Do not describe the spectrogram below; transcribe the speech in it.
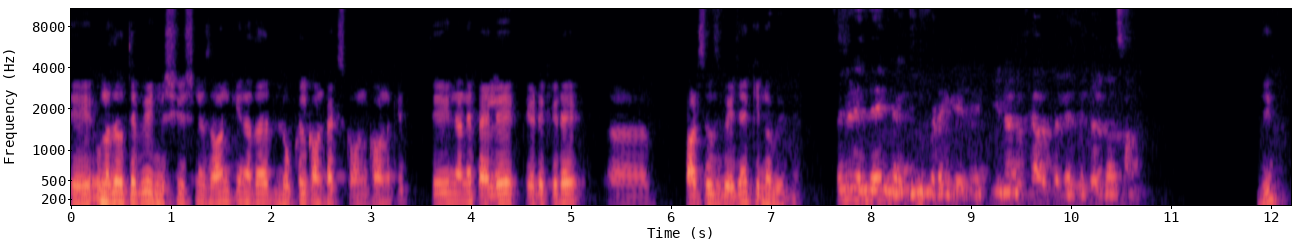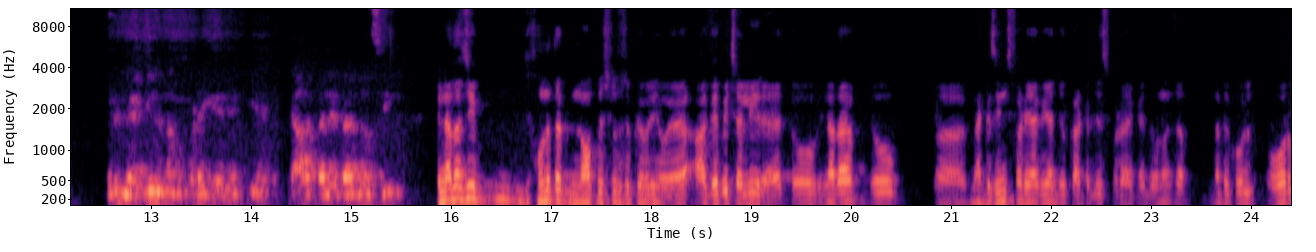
ਤੇ ਉਹਨਾਂ ਦੇ ਉੱਤੇ ਵੀ ਇਨਵੈਸਟੀਗੇਸ਼ਨ ਇਸ ਔਨ ਕਿ ਇਹਨਾਂ ਦਾ ਲੋਕਲ ਕੰਟੈਕਟਸ ਕੌਣ-ਕੌਣ ਕਿ ਤੇ ਇਹਨਾਂ ਨੇ ਪਹਿਲੇ ਕਿਹੜੇ-ਕਿਹੜੇ ਪਾਰਸਲਸ ਭੇਜੇ ਕਿੰਨੂੰ ਭੇਜੇ ਸਰ ਜਿਹੜੇ ਇਹਦੇ ਮੈਗਜ਼ੀਨ ਫੜੇ ਗਏ ਨੇ ਕਿ ਇਹਨਾਂ ਦਾ ਖਿਆਲ ਪਹਿਲੇ ਤੇ ਗਲਤ ਸਾਂ ਜੀ? ਇਹਨਾਂ ਦਾ ਜੀ ਹੁਣ ਤੱਕ 9 ਪਿਸਟਲ ਰਿਕਵਰੀ ਹੋਇਆ ਆਗੇ ਵੀ ਚੱਲ ਹੀ ਰਿਹਾ ਤਾਂ ਇਹਨਾਂ ਦਾ ਜੋ ਮੈਗਜ਼ੀਨਸ ਫੜਿਆ ਗਿਆ ਜੋ ਕਾਰਟ੍ਰਿਜਸ ਫੜਿਆ ਗਿਆ ਦੋਨੋਂ ਚ ਇਹਨਾਂ ਦੇ ਕੋਲ ਔਰ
